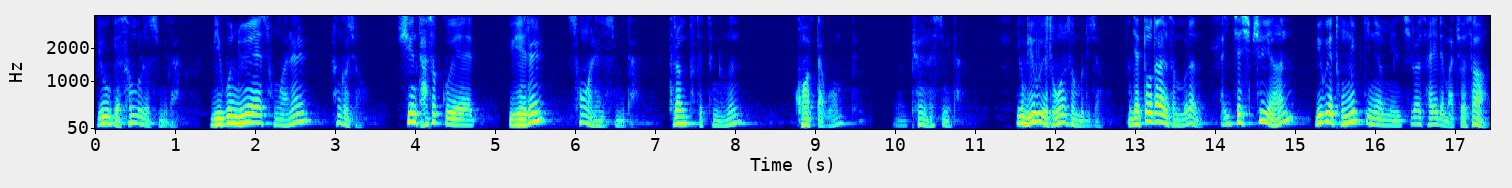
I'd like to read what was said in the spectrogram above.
미국에 선물을 줬습니다. 미군 유해 송환을 한 거죠. 55구의 유해를 송환해 줬습니다. 트럼프 대통령은 고맙다고 표현을 했습니다. 이건 미국에 좋은 선물이죠. 이제 또 다른 선물은 2017년 미국의 독립기념일 7월 4일에 맞춰서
